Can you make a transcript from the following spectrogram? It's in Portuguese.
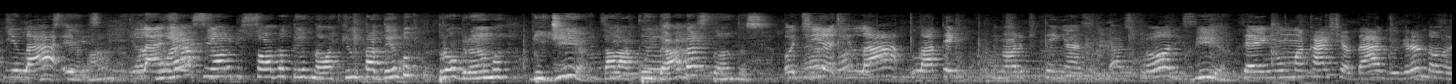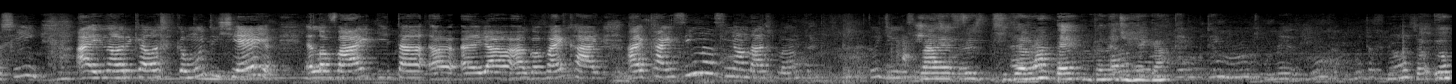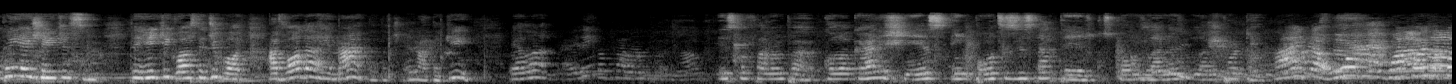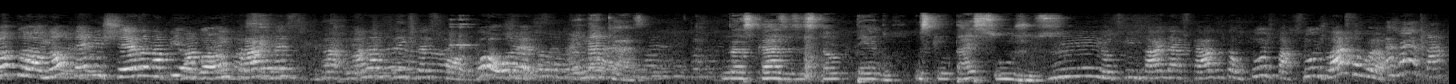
E lá, eles... E lá, Não é a senhora que sobra tempo, não. Aquilo tá dentro do programa do dia. Tá lá, cuidar das plantas. Ô tia, e lá, lá tem, na hora que tem as, as flores, Bia. tem uma caixa d'água grandona assim, aí na hora que ela fica muito cheia, ela vai e tá, a- aí a água vai e cai. Aí cai em cima assim das plantas, assim. Já é, fiz- fizeram uma técnica, né, de regar. Nossa, eu conheço gente assim. Tem gente que gosta de roda. A avó da Renata, da Renata aqui, ela... Eu estou falando para colocar lixeiras em pontos estratégicos, como lá no, lá no portão. Ah, então, uma, uma coisa pontual. Não tem lixeira na pior, entrada da lá na frente da escola. Boa, Aí na casa. Nas casas estão tendo os quintais sujos. Hum, os quintais das casas estão sujos, tá sujo lá, Samuel?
